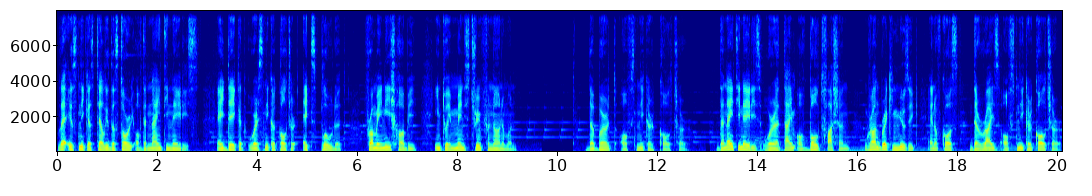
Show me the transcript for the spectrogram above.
let sneakers tell you the story of the 1980s, a decade where sneaker culture exploded from a niche hobby into a mainstream phenomenon. The birth of sneaker culture. The 1980s were a time of bold fashion, groundbreaking music, and of course, the rise of sneaker culture.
